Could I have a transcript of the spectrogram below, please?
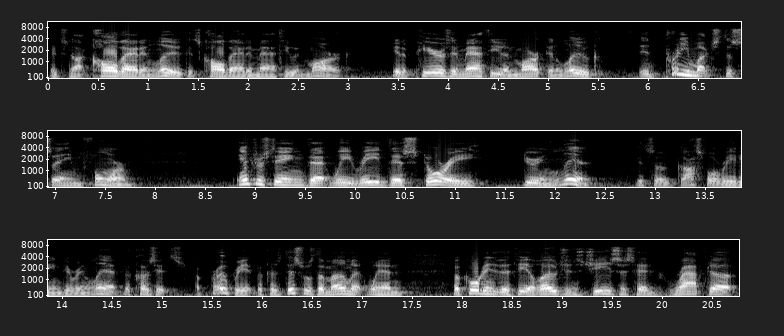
It's not called that in Luke, it's called that in Matthew and Mark. It appears in Matthew and Mark and Luke in pretty much the same form. Interesting that we read this story during Lent. It's a gospel reading during Lent because it's appropriate because this was the moment when, according to the theologians, Jesus had wrapped up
